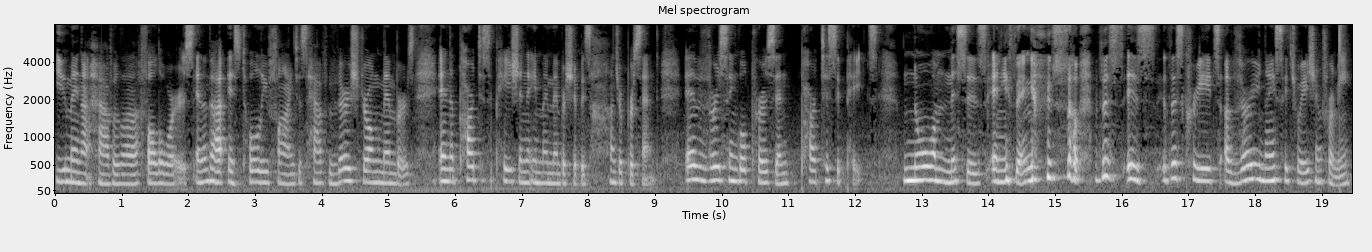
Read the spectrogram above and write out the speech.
you may not have a lot of followers. And that is totally fine. Just have very strong members. And the participation in my membership is 100% every single person participates. No one misses anything. So this is this creates a very nice situation for me.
